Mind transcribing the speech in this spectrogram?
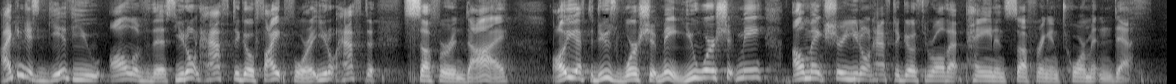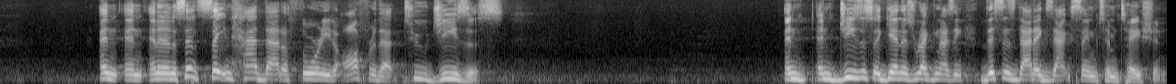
I can just give you all of this. You don't have to go fight for it. You don't have to suffer and die. All you have to do is worship me. You worship me, I'll make sure you don't have to go through all that pain and suffering and torment and death. And, and, and in a sense, Satan had that authority to offer that to Jesus. And, and Jesus, again, is recognizing this is that exact same temptation.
